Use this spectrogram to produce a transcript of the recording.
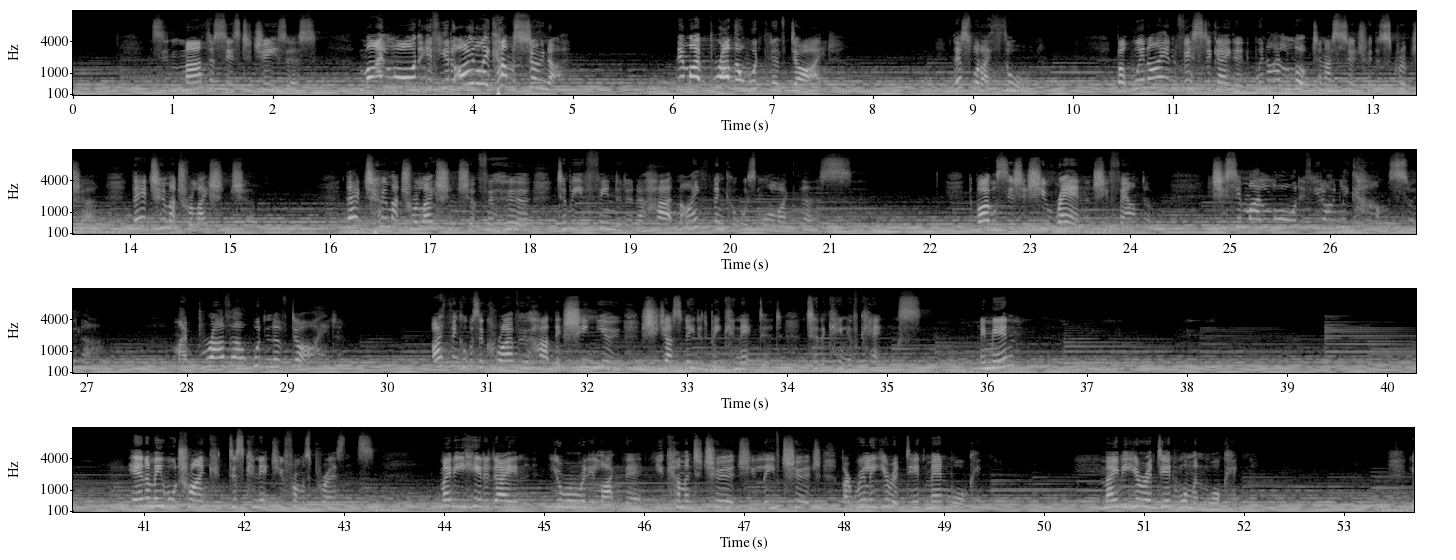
Martha says to Jesus, My Lord, if you'd only come sooner, then my brother wouldn't have died. That's what I thought. But when I investigated, when I looked and I searched through the scripture, they had too much relationship. They had too much relationship for her to be offended in her heart. And I think it was more like this. Bible says that she ran and she found him. And she said, My Lord, if you'd only come sooner, my brother wouldn't have died. I think it was a cry of her heart that she knew she just needed to be connected to the King of Kings. Amen? Enemy will try and disconnect you from his presence. Maybe you're here today and you're already like that. You come into church, you leave church, but really you're a dead man walking. Maybe you're a dead woman walking.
